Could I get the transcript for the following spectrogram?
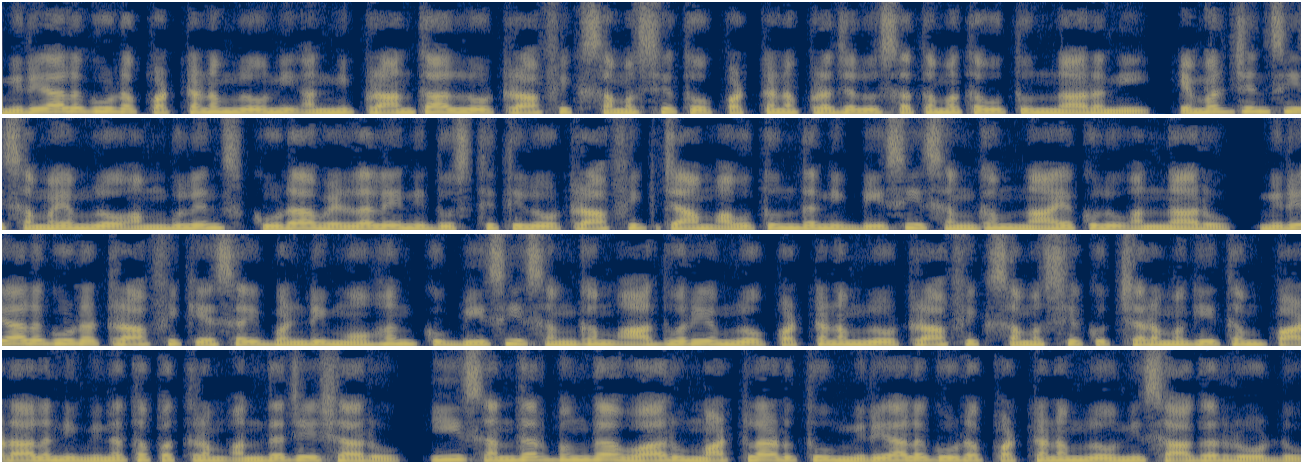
మిర్యాలగూడ పట్టణంలోని అన్ని ప్రాంతాల్లో ట్రాఫిక్ సమస్యతో పట్టణ ప్రజలు సతమతవుతున్నారని ఎమర్జెన్సీ సమయంలో అంబులెన్స్ కూడా వెళ్ళలేని దుస్థితిలో ట్రాఫిక్ జామ్ అవుతుందని బీసీ సంఘం నాయకులు అన్నారు. మిర్యాలగూడ ట్రాఫిక్ ఎస్ఐ బండి మోహన్కు బీసీ సంఘం ఆధ్వర్యంలో పట్టణంలో ట్రాఫిక్ సమస్యకు చరమగీతం పాడాలని వినతపత్రం అందజేశారు. ఈ సందర్భంగా వారు మాట్లాడుతూ మిర్యాలగూడ పట్టణంలోని సాగర్ రోడ్డు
